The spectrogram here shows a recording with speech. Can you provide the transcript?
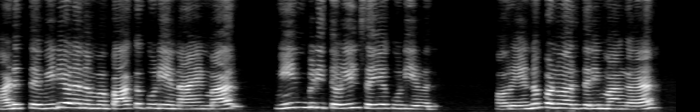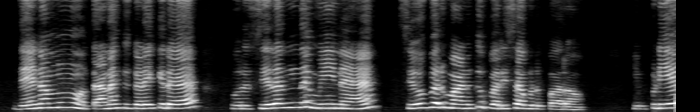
அடுத்த வீடியோல நம்ம பார்க்கக்கூடிய நாயன்மார் மீன்பிடி தொழில் செய்யக்கூடியவர். அவர் என்ன பண்ணுவார் தெரியுமாங்க? தினமும் தனக்கு கிடைக்கிற ஒரு சிறந்த மீனை சிவபெருமானுக்கு பரிசா கொடுப்பாராம். இப்படியே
